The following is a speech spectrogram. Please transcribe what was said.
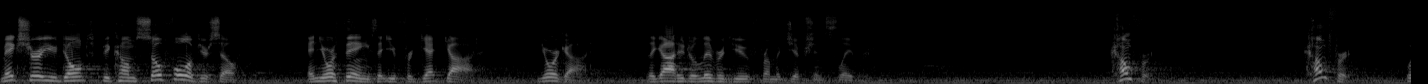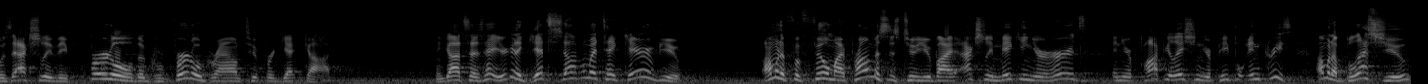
Make sure you don't become so full of yourself and your things that you forget God, your God, the God who delivered you from Egyptian slavery. Comfort. Comfort was actually the fertile, the fertile ground to forget God. And God says, Hey, you're going to get stuff. I'm going to take care of you. I'm going to fulfill my promises to you by actually making your herds and your population, your people increase. I'm going to bless you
